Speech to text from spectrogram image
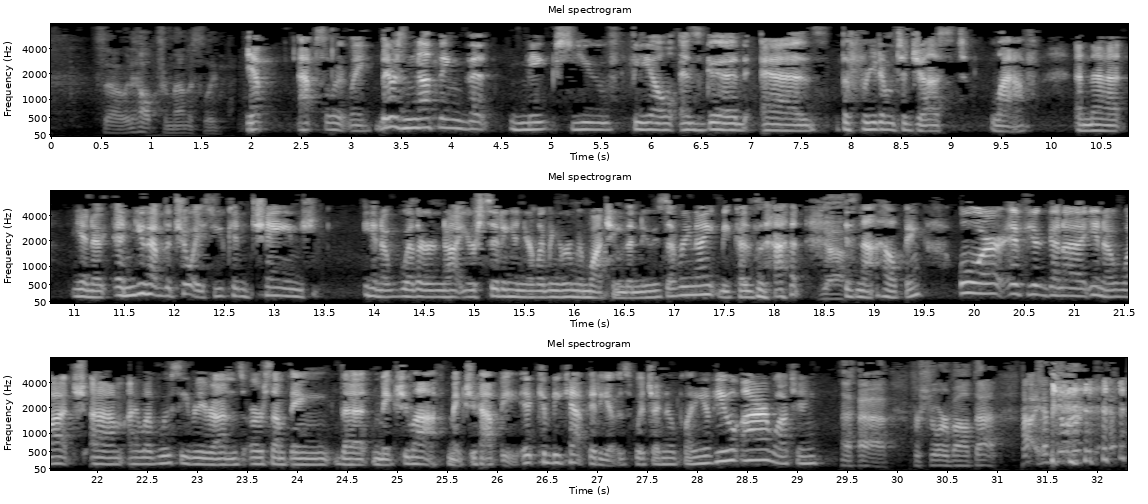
So it helped tremendously. Yep. Absolutely. There's nothing that makes you feel as good as the freedom to just laugh and that, you know, and you have the choice. You can change, you know, whether or not you're sitting in your living room and watching the news every night because that Yeah. is not helping. Or if you're gonna, you know, watch um, I Love Lucy reruns or something that makes you laugh, makes you happy. It could be cat videos, which I know plenty of you are watching. for sure about that. Have you ever,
